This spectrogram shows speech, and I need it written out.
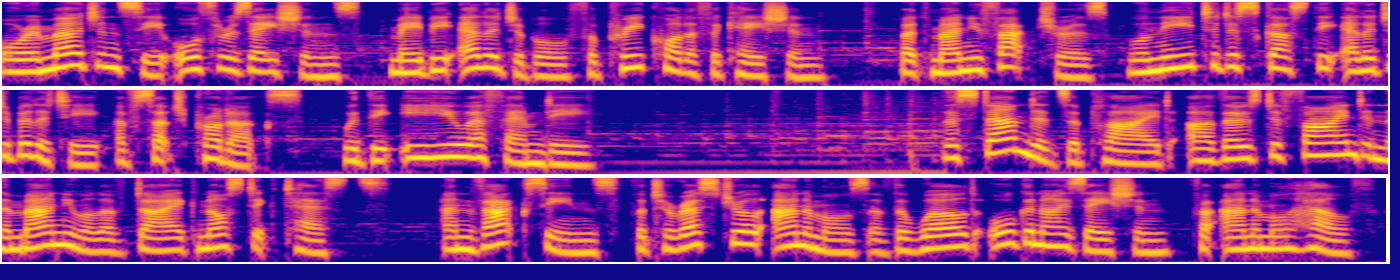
or emergency authorizations may be eligible for pre qualification but manufacturers will need to discuss the eligibility of such products with the EU FMD. The standards applied are those defined in the Manual of Diagnostic Tests and Vaccines for Terrestrial Animals of the World Organization for Animal Health.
